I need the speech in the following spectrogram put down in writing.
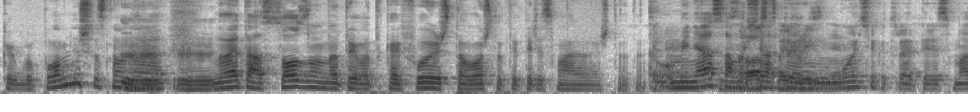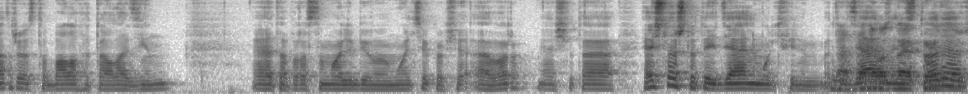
как бы помнишь основное, но это осознанно, ты вот кайфуешь того, что ты пересматриваешь что-то. У меня самый частый жизни. мультик, который я пересматриваю 100 баллов, это Алладин. Это просто мой любимый мультик вообще ever. Я считаю, я считаю, что это идеальный мультфильм. Это Да, идеальная история.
